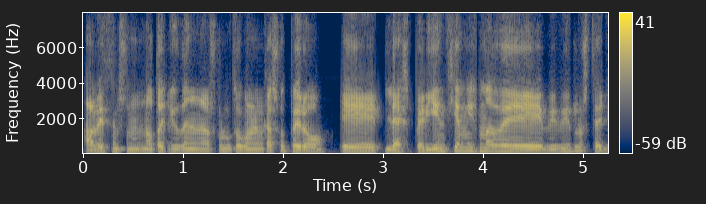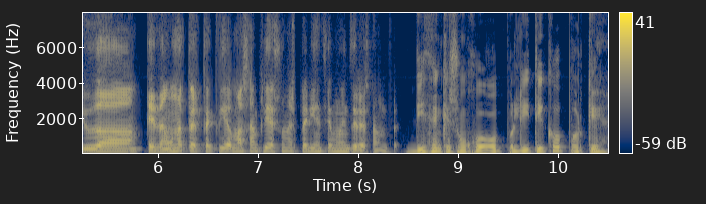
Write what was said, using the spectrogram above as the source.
a veces no te ayudan en absoluto con el caso, pero eh, la experiencia misma de vivirlos te ayuda, te da una perspectiva más amplia, es una experiencia muy interesante. Dicen que es un juego político, ¿por qué?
